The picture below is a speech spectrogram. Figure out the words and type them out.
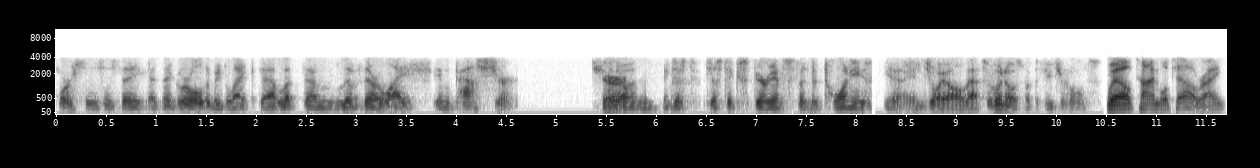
horses as they as they grow older. We'd like to let them live their life in pasture, you know, and, and just just experience the the twenties. Yeah, enjoy all that. So who knows what the future holds? Well, time will tell, right?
